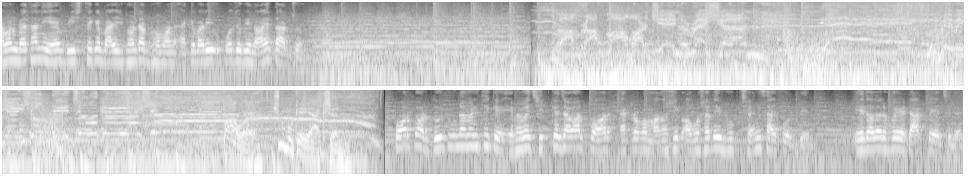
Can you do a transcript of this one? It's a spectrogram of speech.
এমন ব্যথা নিয়ে বিশ থেকে বাইশ ঘণ্টা ভ্রমণ একেবারেই উপযোগী নয় তার জন্য। আমরা পাওয়ার চুমুকে অ্যাকশন পরপর দুই টুর্নামেন্ট থেকে এভাবে ছিটকে যাওয়ার পর একরকম মানসিক অবসাদেই ভুগছেন সাইফুদ্দিন। এ দলের হয়ে ডাক পেয়েছিলেন।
